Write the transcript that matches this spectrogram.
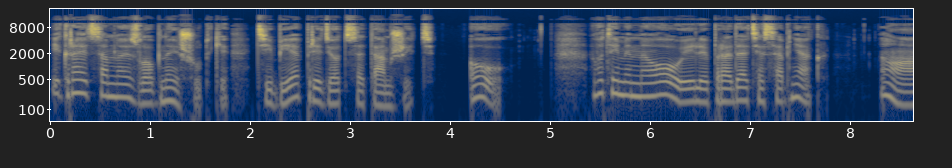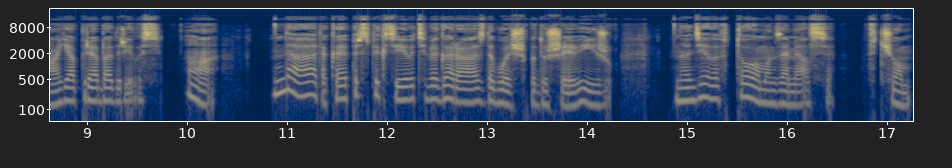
играет со мной злобные шутки. Тебе придется там жить. О, Вот именно Оу или продать особняк. А, я приободрилась. А, да, такая перспектива тебе гораздо больше по душе вижу. Но дело в том, он замялся. В чем?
